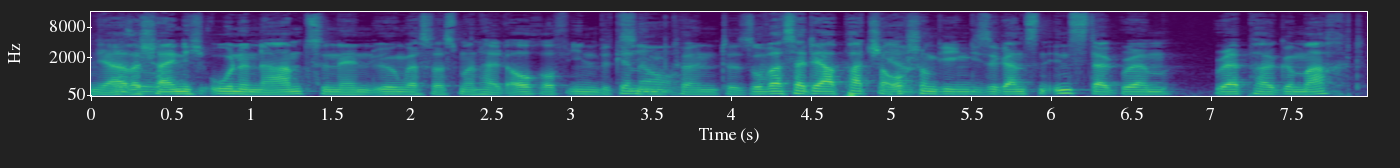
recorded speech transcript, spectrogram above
Ja, Also- wahrscheinlich ohne Namen zu nennen, irgendwas, was man halt auch auf ihn beziehen Genau. könnte. Sowas hat der Apache Ja. auch schon gegen diese ganzen Instagram-Rapper gemacht,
